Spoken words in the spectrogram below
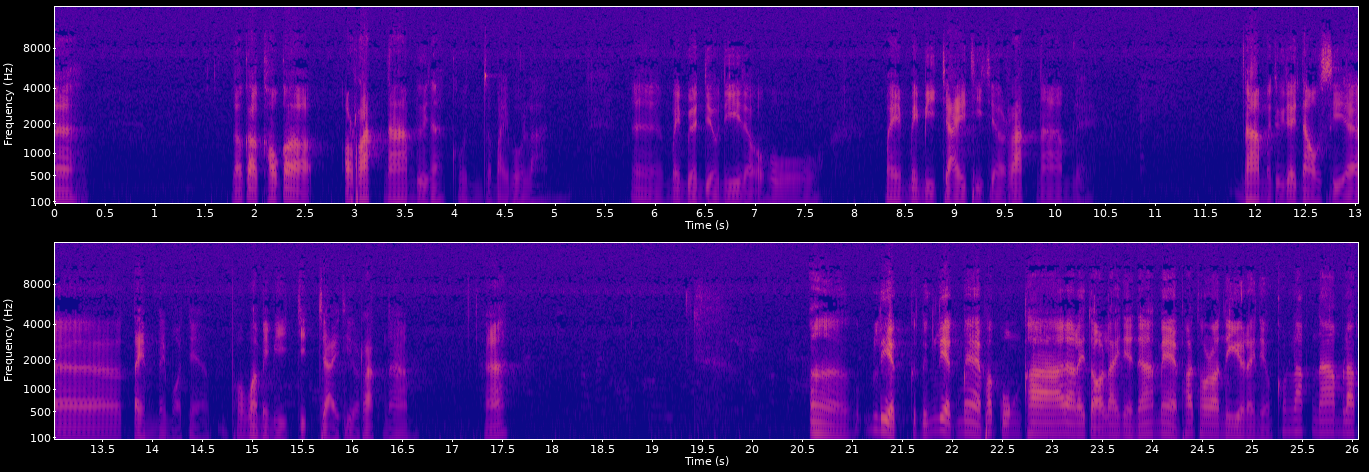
นะ แล้วก็เขาก็ รักน้ำด้วยนะคนสมัยโบราณเออไม่เหมือนเดี๋ยวนี้แล้วโอ้โห ไม่ไม่มีใจที่จะรักน้ำเลย น้ำมันถึงได้เน่าเสียเต็มไปหมดเนี่ย เพราะว่าไม่มีจิตใจที่รักน้ำฮะเออเรียกถึงเรียกแม่พระกงคาอะไรต่ออะไรเนี่ยนะแม่พระธรณีอะไรเนี่ยเขารักน้ำรัก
